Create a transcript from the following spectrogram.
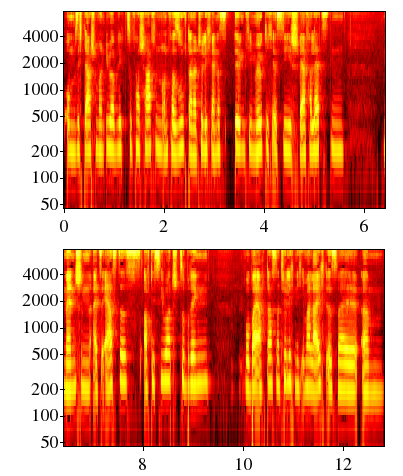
um sich da schon mal einen Überblick zu verschaffen und versucht dann natürlich, wenn es irgendwie möglich ist, die schwer verletzten Menschen als erstes auf die Sea-Watch zu bringen. Wobei auch das natürlich nicht immer leicht ist, weil ähm,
